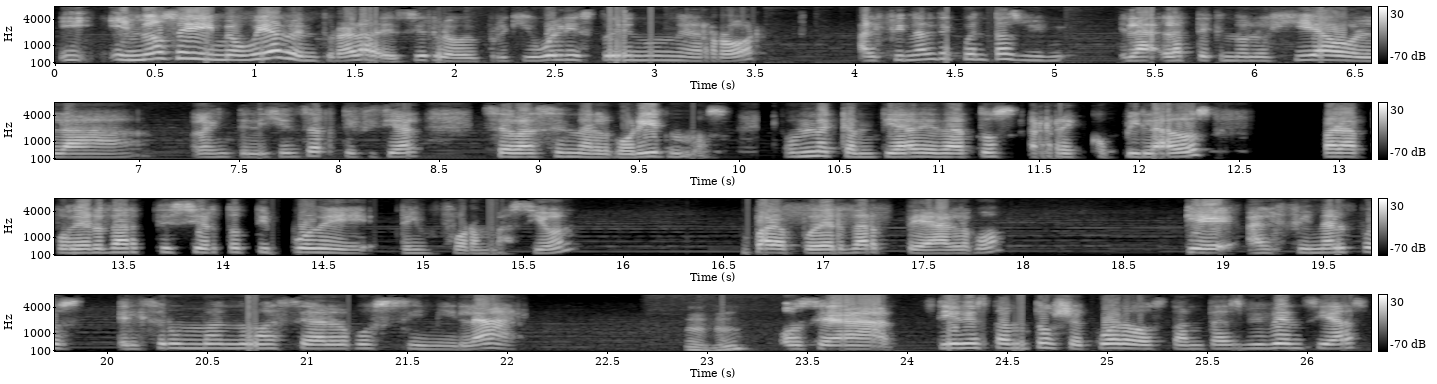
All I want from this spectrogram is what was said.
y, y no sé, y me voy a aventurar a decirlo, porque igual estoy en un error. Al final de cuentas, la, la tecnología o la, la inteligencia artificial se basa en algoritmos, una cantidad de datos recopilados para poder darte cierto tipo de, de, información, para poder darte algo que al final pues el ser humano hace algo similar. Uh -huh. O sea, tienes tantos recuerdos, tantas vivencias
